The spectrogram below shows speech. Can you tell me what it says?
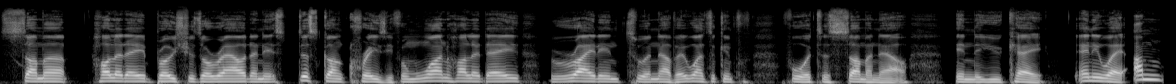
summer holiday brochures around and it's just gone crazy from one holiday right into another. Everyone's looking f- forward to summer now in the UK. Anyway, I'm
